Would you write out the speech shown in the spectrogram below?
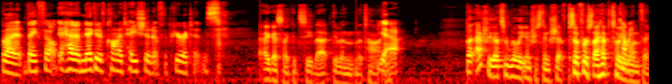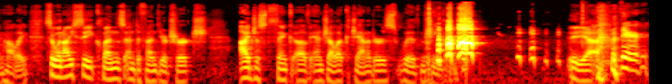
But they felt it had a negative connotation of the Puritans. I guess I could see that given the time. yeah. But actually, that's a really interesting shift. So, first, I have to tell, Tell you me. one thing, Holli. So, when I see cleanse and defend your church, I just think of angelic janitors with machine guns. yeah. They're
